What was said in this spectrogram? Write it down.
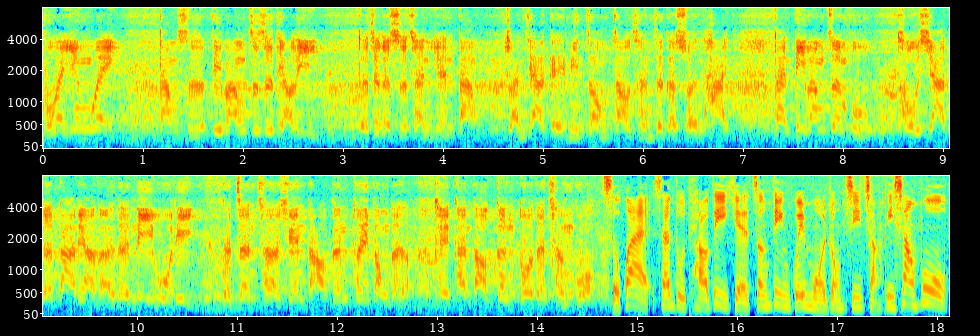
不会因为当时地方自治条例的这个时程延宕转嫁给民众。造成这个损害，但地方政府投下的大量的人力物力的政策宣导跟推动的，可以看到更多的成果。此外，三度条例也增订规模容积奖励项目，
